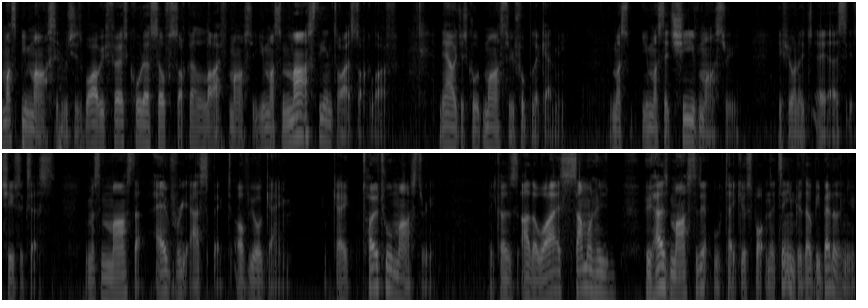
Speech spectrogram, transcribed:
must be mastered, which is why we first called ourselves Soccer Life Mastery. You must master the entire soccer life. Now it's just called Mastery Football Academy. You must you must achieve mastery if you want to uh, achieve success. You must master every aspect of your game. Okay, total mastery because otherwise, someone who who has mastered it will take your spot in the team because they'll be better than you.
